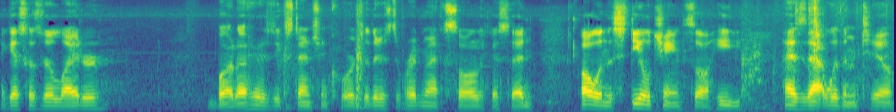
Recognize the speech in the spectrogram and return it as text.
I guess because they're lighter. But uh, here's the extension cord, so there's the Red Max saw, like I said. Oh, and the Stihl chainsaw, he has that with him too.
